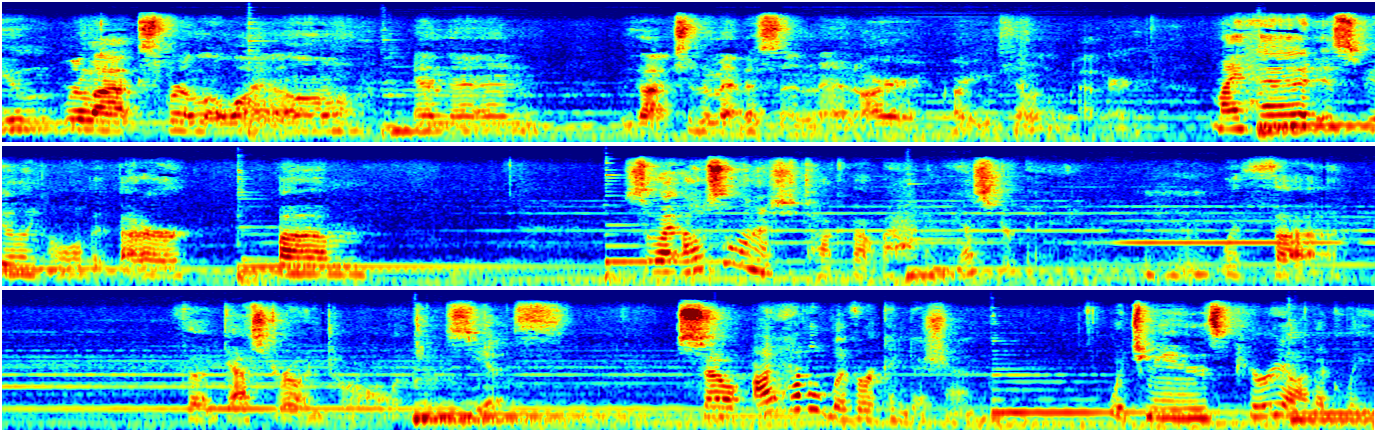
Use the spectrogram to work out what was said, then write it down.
you relaxed for a little while and then we got to the medicine and are are you feeling better? My head is feeling a little bit better. Um, so I also wanted to talk about what happened yesterday Mm-hmm. with uh, the gastroenterologist. Yes. So I have a liver condition, which means periodically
